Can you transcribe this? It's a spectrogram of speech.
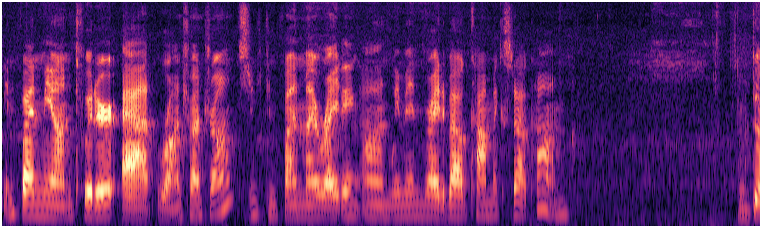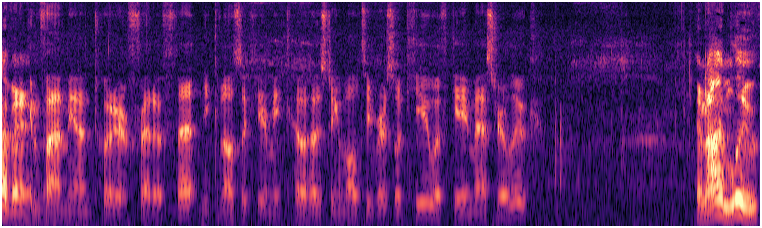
You can find me on Twitter at RonTronTrons. and You can find my writing on WomenWriteAboutComics.com. Devin. You can find me on Twitter at FredOFet, and you can also hear me co-hosting a Multiversal Q with Game Master Luke. And I'm Luke,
